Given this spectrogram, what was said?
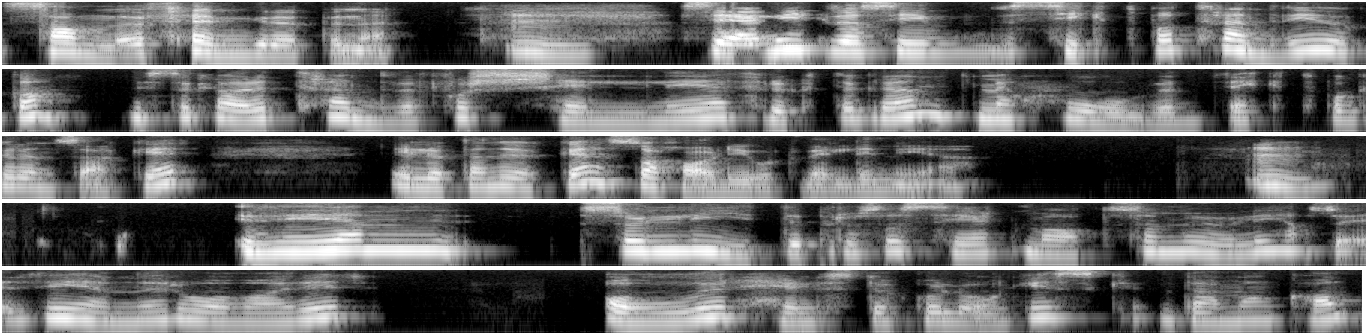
samme fem gruppene. Mm. Så jeg liker å si sikt på 30 i uka. Hvis du klarer 30 forskjellige frukt og grønt med hovedvekt på grønnsaker i løpet av en uke, så har du gjort veldig mye. Mm. Ren så lite prosessert mat som mulig. Altså rene råvarer. Aller helst økologisk der man kan.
